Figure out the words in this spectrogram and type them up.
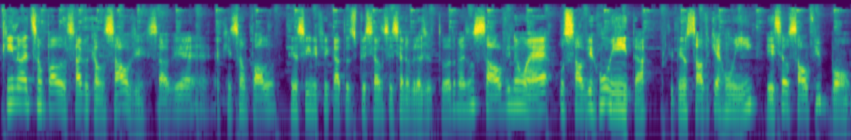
Quem não é de São Paulo sabe o que é um salve? Salve é aqui em São Paulo tem um significado todo especial, não sei se é no Brasil todo, mas um salve não é o salve ruim, tá? Porque tem o salve que é ruim, esse é o salve bom.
